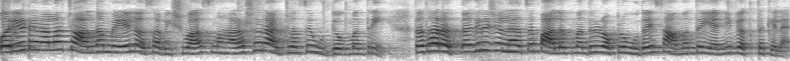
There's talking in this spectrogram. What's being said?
पर्यटनाला चालना मिळेल असा विश्वास महाराष्ट्र राज्याचे उद्योगमंत्री तथा रत्नागिरी जिल्ह्याचे पालकमंत्री डॉक्टर उदय सामंत यांनी व्यक्त केलाय.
